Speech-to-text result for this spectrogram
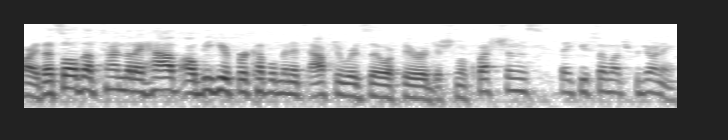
All right, that's all the time that I have. I'll be here for a couple minutes afterwards, though, if there are additional questions. Thank you so much for joining.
